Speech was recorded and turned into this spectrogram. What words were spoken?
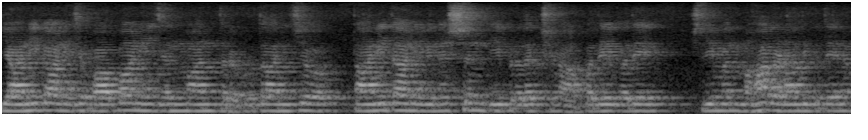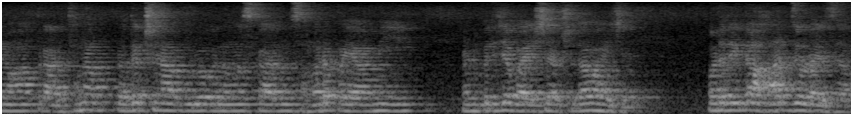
यानि कानि च पापानि जन्मांतर कृतानि च तानि तानि विनश्यन्ति प्रदक्षिणा पदे पदे। श्रीमन महागणाधिपते नमः। प्रार्थना प्रदक्षिणापूर्वक नमस्कारं समर्पयामी। गणपतीच्या पायाशी अक्षदा व्हायच्या परत एकदा हात जोडायचा.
